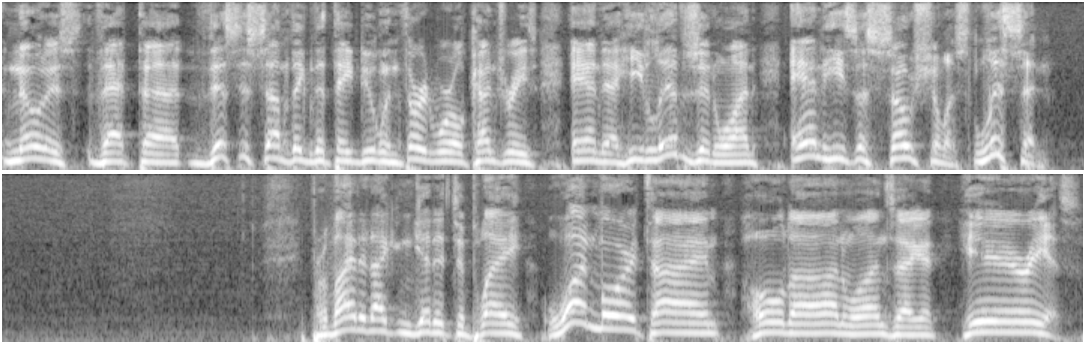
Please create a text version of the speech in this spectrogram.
noticed that uh, this is something that they do in third world countries, and uh, he lives in one, and he's a socialist. Listen. Provided I can get it to play one more time. Hold on one second. Here he is.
